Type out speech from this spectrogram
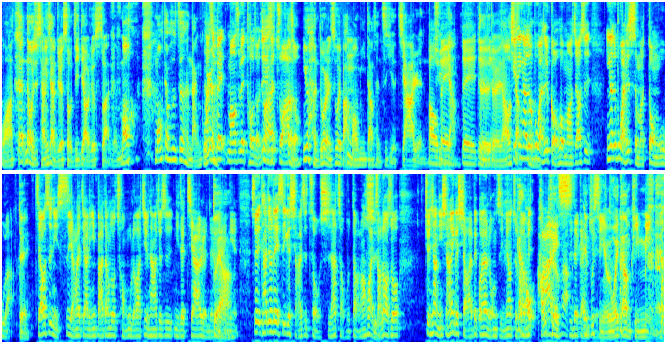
哇！但那我就想一想，觉得手机掉就算了，猫猫掉是真的很难过，它是被猫是被偷走，这是抓走，因为很多人是会把猫咪当成自己的家人去养，对对对对，然后其实应该说，不管是狗或猫，只要是。应该是，不管是什么动物啦，对，只要是你饲养在家里，你把它当做宠物的话，基本上它就是你的家人的概念。所以它就类似一个小孩子走失，他找不到，然后后来找到说，就像你想要一个小孩被关在笼子里面，要准备要被扒来吃的感觉。哎，不行，我会跟他们拼命哎。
